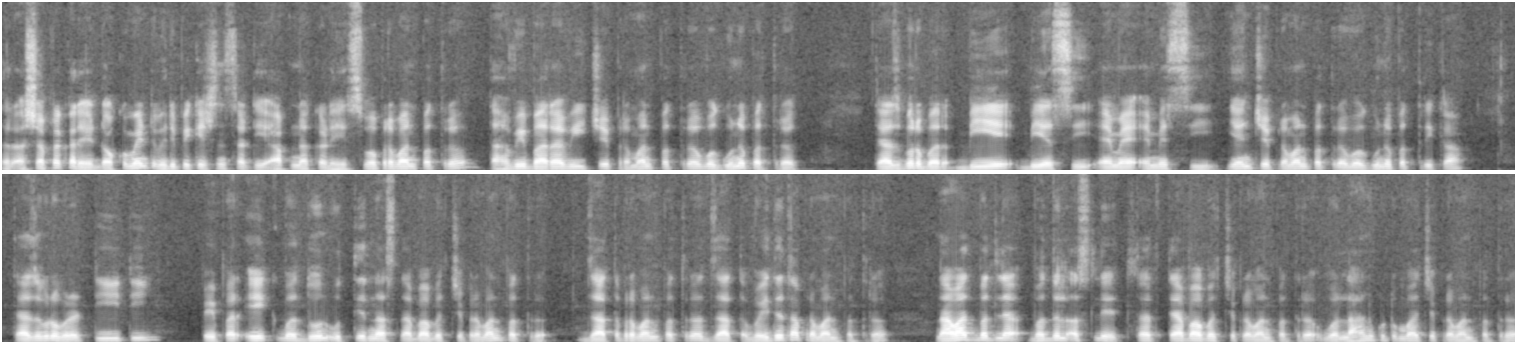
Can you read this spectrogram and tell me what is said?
तर अशा प्रकारे डॉक्युमेंट व्हेरिफिकेशनसाठी आपणाकडे स्वप्रमाणपत्र दहावी बारावीचे प्रमाणपत्र व गुणपत्रक त्याचबरोबर B A B S C M A M S C यांचे प्रमाणपत्र व गुणपत्रिका त्याचबरोबर टी ई टी पेपर एक व दोन उत्तीर्ण असण्याबाबतचे प्रमाणपत्र जात प्रमाणपत्र जात वैधता प्रमाणपत्र नावात बदल्या बदल असले तर त्याबाबतचे प्रमाणपत्र व लहान कुटुंबाचे प्रमाणपत्र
